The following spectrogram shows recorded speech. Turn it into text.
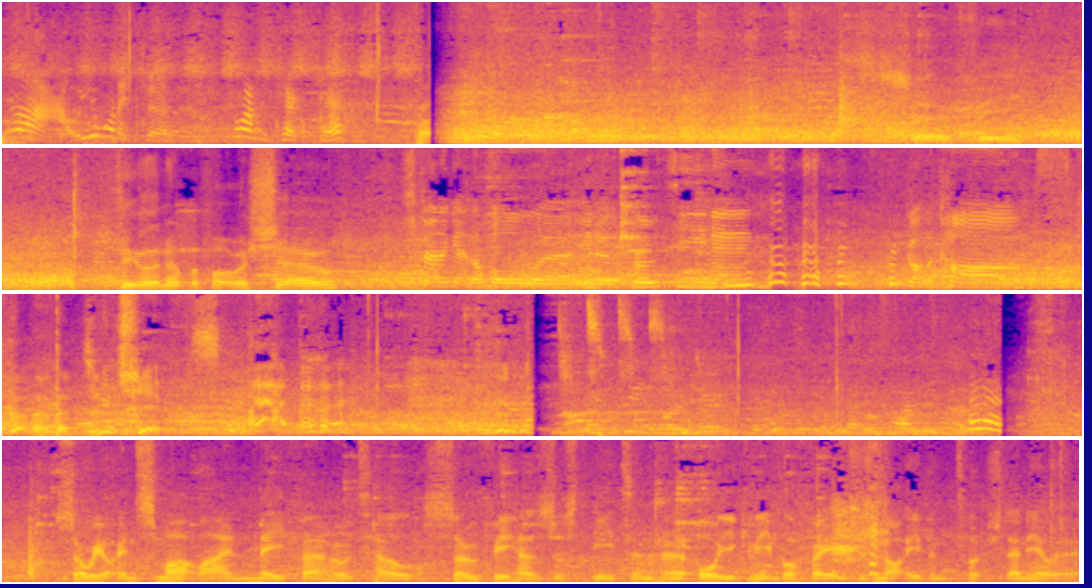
Wow, you wanted to, you wanted to take a pic. Sophie, fueling up before a show. Just trying to get the whole, uh, you know, the protein in. Got the carbs. Got the, the, the chips. So we are in Smartline Mayfair Hotel. Sophie has just eaten her all-you-can-eat buffet and she's not even touched any of it.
